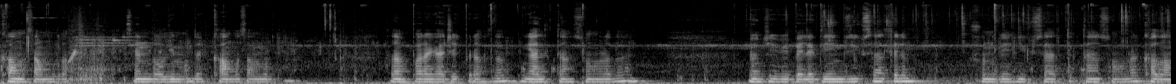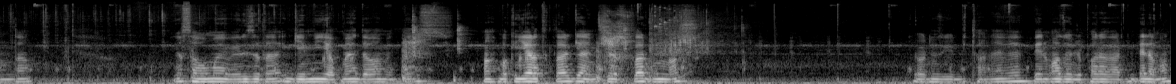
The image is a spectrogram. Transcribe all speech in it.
Kalmasan burada. Seni de alayım hadi. Kalmasan burada. Adam para gelecek birazdan. Geldikten sonra da önce bir belediyemizi yükseltelim. Şunu bir yükselttikten sonra kalan da ya savunmaya veririz ya da gemi yapmaya devam ederiz. Ah bakın yaratıklar gelmiş. Yaratıklar bunlar. Gördüğünüz gibi bir tane ve benim az önce para verdiğim eleman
